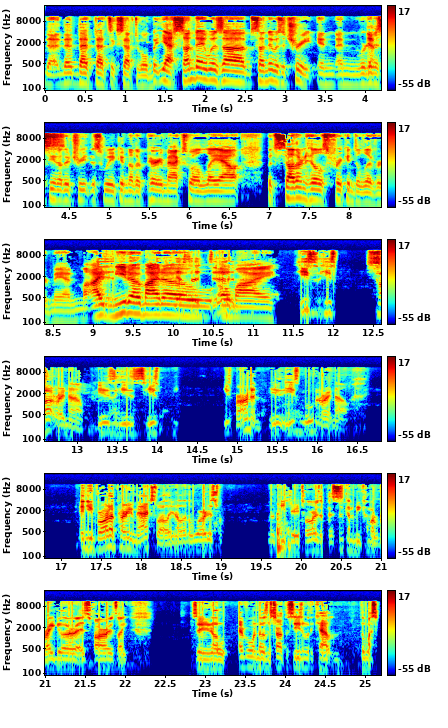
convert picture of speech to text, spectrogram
that, that that that's acceptable. But yeah, Sunday was uh Sunday was a treat, and and we're gonna see another treat this week, another Perry Maxwell layout. But Southern Hills freaking delivered, man. My I, Nito Mito, Yes, oh my. He's he's hot right now. He's he's he's he's burning. He, he's moving right now. And you brought up Perry Maxwell. You know the word is from the PGA Tours that this is going to become a regular as far as like. So you know everyone knows we start the season with the Cal- the West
